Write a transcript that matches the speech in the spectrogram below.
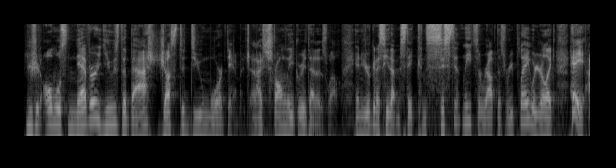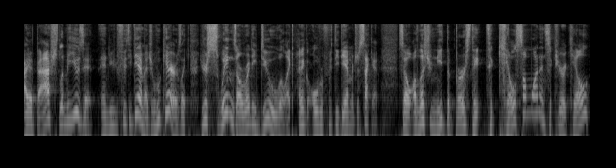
You should almost never use the bash just to do more damage. And I strongly agree with that as well. And you're going to see that mistake consistently throughout this replay where you're like, hey, I have bash, let me use it. And you do 50 damage. Who cares? Like, your swings already do, like, I think over 50 damage a second. So unless you need the burst to, to kill someone and secure a kill,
